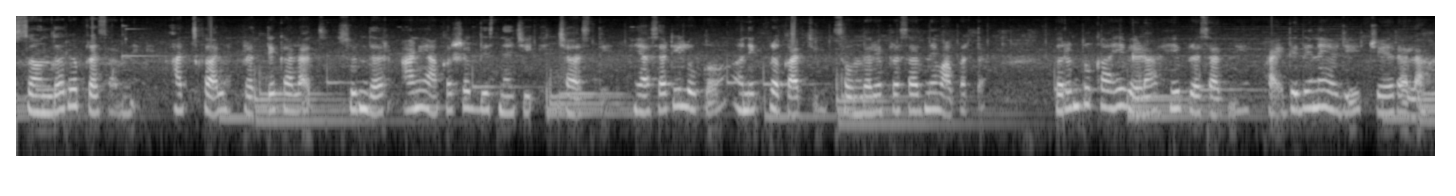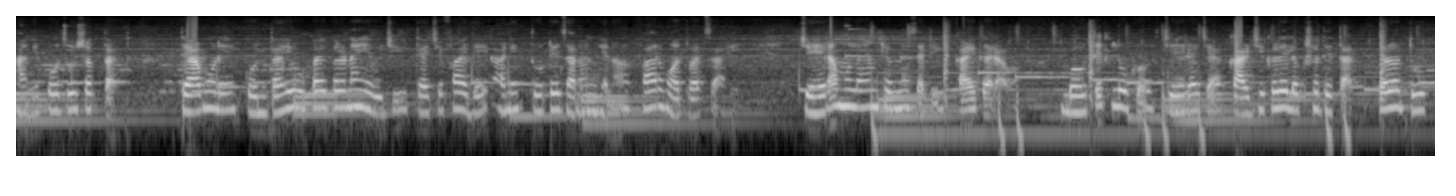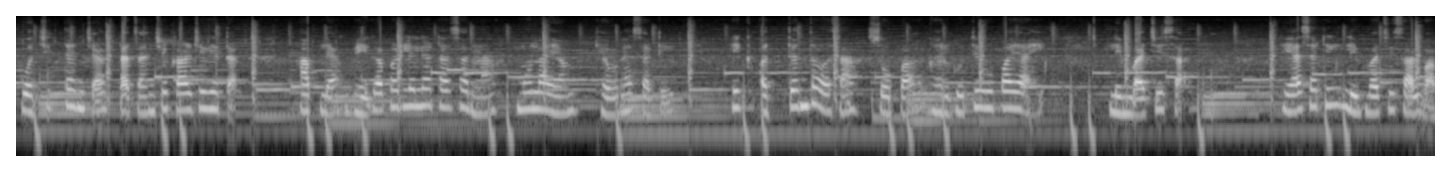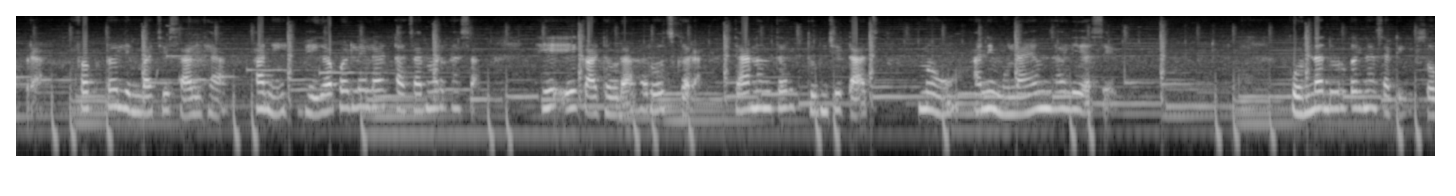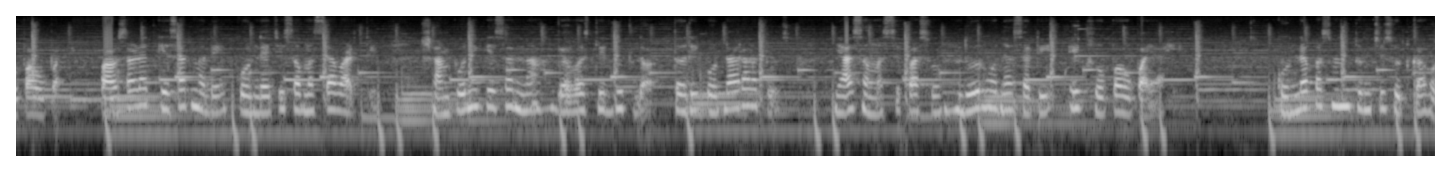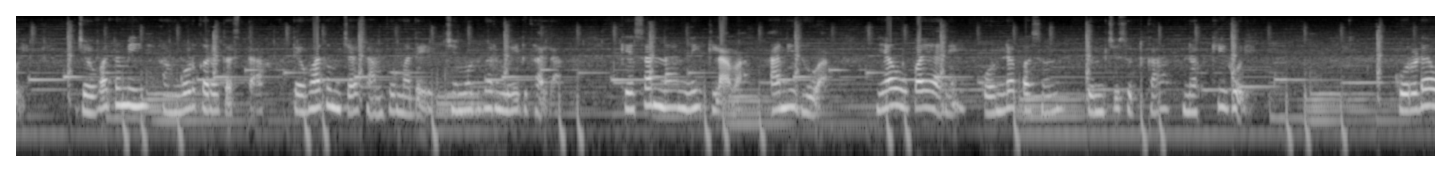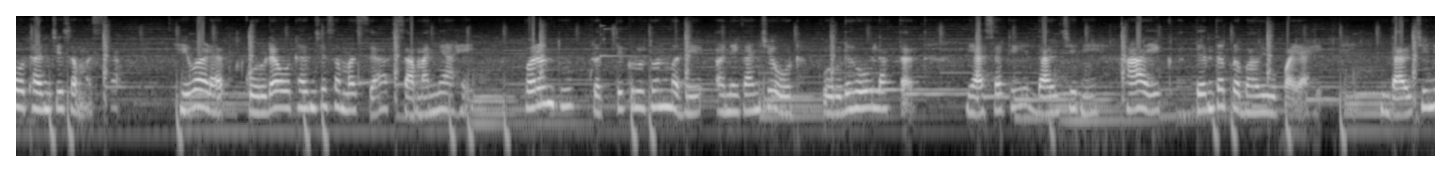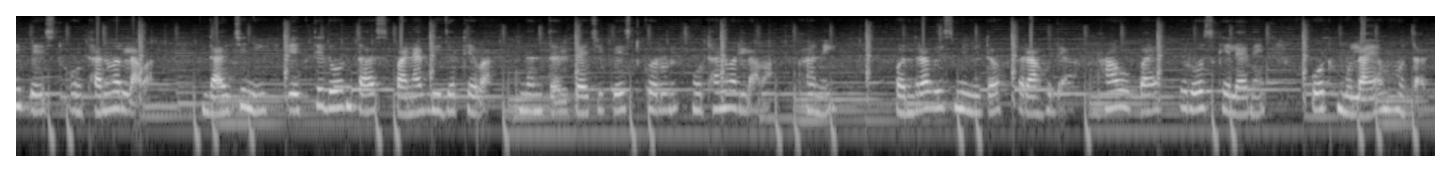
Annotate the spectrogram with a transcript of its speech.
सौंदर्य प्रसाधने आजकाल प्रत्येकालाच सुंदर आणि आकर्षक दिसण्याची इच्छा असते. यासाठी लोक अनेक प्रकारची सौंदर्य प्रसाधने वापरतात. परंतु काही वेळा ही प्रसाधने फायदे देण्याऐवजी चेहऱ्याला हानी पोहोचवू शकतात. त्यामुळे कोणताही उपाय करण्याऐवजी त्याचे फायदे आणि तोटे जाणून घेणं फार महत्त्वाचं आहे. चेहरा मुलायम ठेवण्यासाठी काय करावं? बहुतेक लोक चेहऱ्याच्या काळजीकडे लक्ष देतात परंतु क्वचित त्यांच्या टाचांची काळजी घेतात. आपल्या भेगा पडलेल्या टाचांना मुलायम ठेवण्यासाठी एक अत्यंत असा सोपा घरगुती उपाय आहे. लिंबाची साल. यासाठी लिंबाची साल वापरा. फक्त लिंबाची साल घ्या आणि भेगा पडलेल्या टाचांवर घासा. हे एक आठवडा रोज करा. त्यानंतर तुमची टाच मऊ आणि मुलायम झाली असेल. कोंडा दूर करण्यासाठी सोपा उपाय. पावसाळ्यात केसांमध्ये कोंड्याची समस्या वाढते. शॅम्पूने केसांना व्यवस्थित धुतलं तरी कोंडा राहतोच. या समस्येपासून दूर होण्यासाठी एक सोपा उपाय आहे. कोंड्यापासून तुमची सुटका होईल. जेव्हा तुम्ही आंघोळ करत असता तेव्हा तुमच्या शॅम्पूमध्ये चिमूटभर मीठ घाला. केसांना नीट लावा आणि धुवा. या उपायाने कोंड्यापासून तुमची सुटका नक्की होईल. कोरड्या ओठांची समस्या. हिवाळ्यात कोरड्या ओठांची समस्या सामान्य आहे. परंतु प्रत्येक ऋतूंमध्ये अनेकांचे ओठ कोरडे होऊ लागतात. यासाठी दालचिनी हा एक अत्यंत प्रभावी उपाय आहे. दालचिनी पेस्ट ओठांवर लावा. दालचिनी एक ते दोन तास पाण्यात भिजत ठेवा. नंतर त्याची पेस्ट करून ओठांवर लावा आणि पंधरा वीस मिनिटं राहू द्या. हा उपाय रोज केल्याने ओठ मुलायम होतात.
